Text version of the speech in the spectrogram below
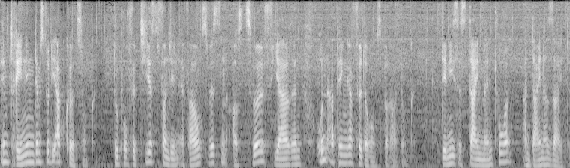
Im Training nimmst du die Abkürzung. Du profitierst von den Erfahrungswissen aus zwölf Jahren unabhängiger Fütterungsberatung. Denise ist dein Mentor an deiner Seite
